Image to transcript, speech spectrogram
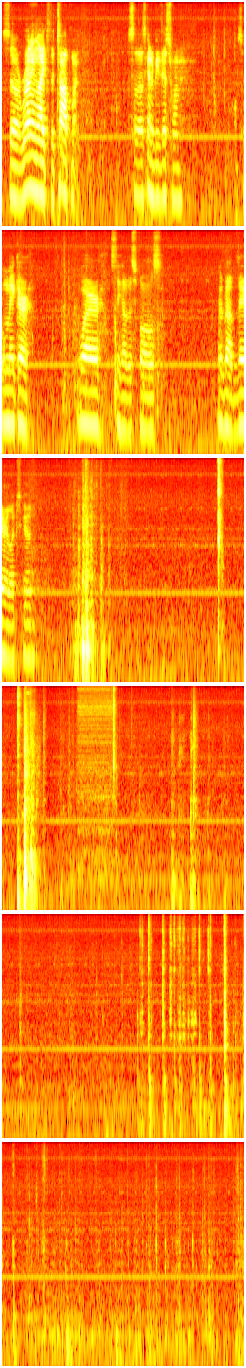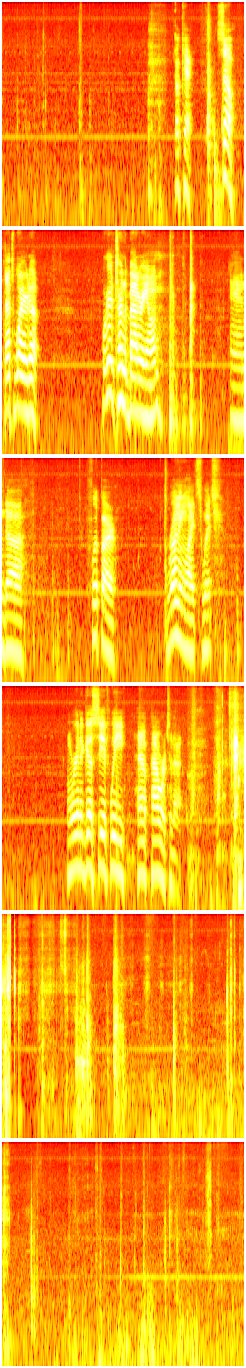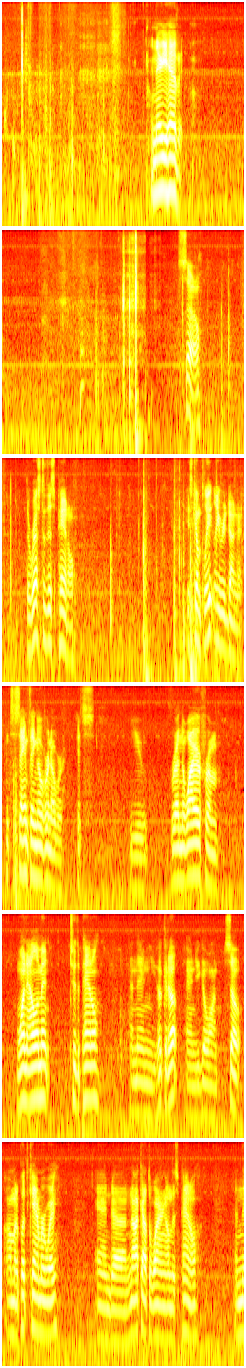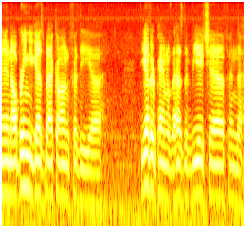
so running light's the top one. So that's going to be this one. So we'll make our wire. See how this falls. Right about there looks good Okay, so that's wired up. We're gonna turn the battery on and uh, flip our running light switch. And we're gonna go see if we have power to that. And there you have it. So, the rest of this panel is completely redundant. It's the same thing over and over. It's you run the wire from one element to the panel and then you hook it up and you go on. So I'm going to put the camera away and uh, knock out the wiring on this panel and then I'll bring you guys back on for the uh, the other panel that has the VHF and the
